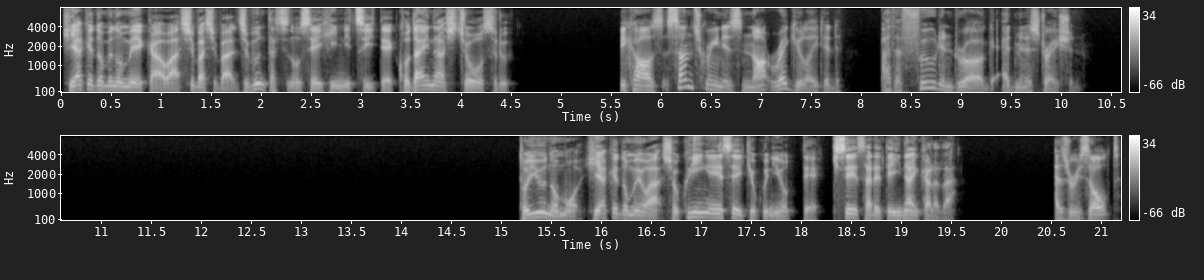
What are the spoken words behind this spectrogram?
日焼け止めのメーカーはしばしば自分たちの製品について誇大な主張をする。because sunscreen is not regulated by the Food and Drug Administration. というのも日焼け止めは食品衛生局によって規制されていないからだ。As a result,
